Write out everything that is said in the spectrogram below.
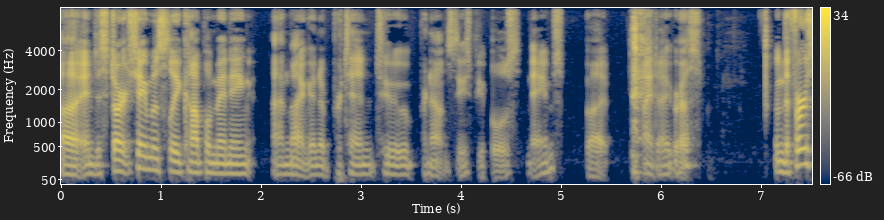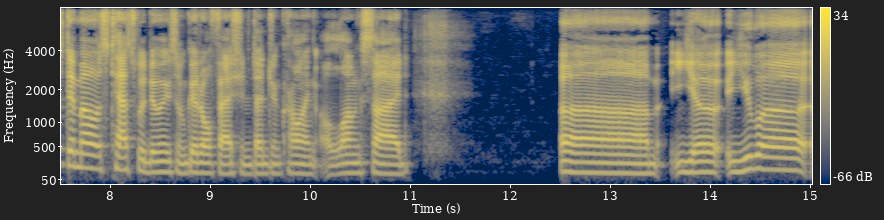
Uh, and to start shamelessly complimenting, I'm not going to pretend to pronounce these people's names, but I digress. In the first demo, I was tasked with doing some good old fashioned dungeon crawling alongside um Yo Yua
